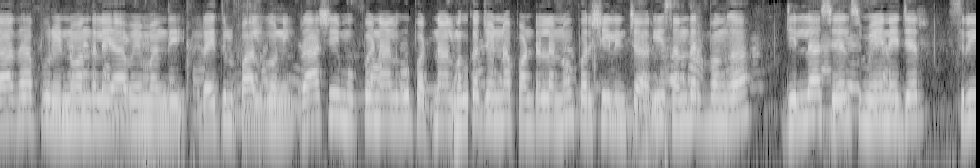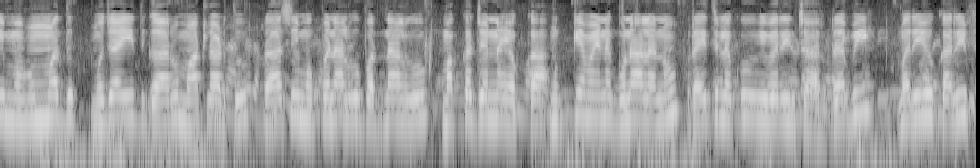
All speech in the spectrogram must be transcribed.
దాదాపు రెండు వందల యాభై మంది రైతులు పాల్గొని రాశి ముప్పై నాలుగు పద్నాలుగు మొక్కజొన్న పంటలను పరిశీలించారు. ఈ సందర్భంగా జిల్లా సేల్స్ మేనేజర్ శ్రీ మొహమ్మద్ ముజాయిద్ గారు మాట్లాడుతూ రాశి ముప్పై నాలుగు పద్నాలుగు మొక్కజొన్న యొక్క ముఖ్యమైన గుణాలను రైతులకు వివరించారు. రబీ మరియు ఖరీఫ్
